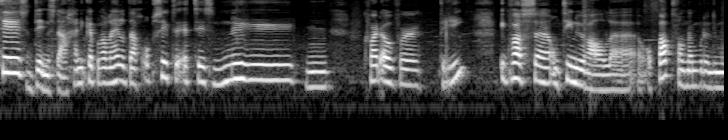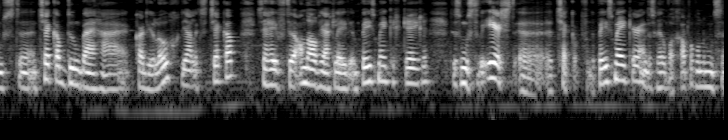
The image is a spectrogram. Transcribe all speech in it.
Het is dinsdag en ik heb er al een hele dag op zitten. Het is nu hmm, kwart over drie. Ik was uh, om tien uur al uh, op pad, want mijn moeder die moest uh, een check-up doen bij haar cardioloog, jaarlijkse check-up. Ze heeft anderhalf jaar geleden een pacemaker gekregen. Dus moesten we eerst een check-up van de pacemaker. En dat is heel wel grappig, want dan moet ze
